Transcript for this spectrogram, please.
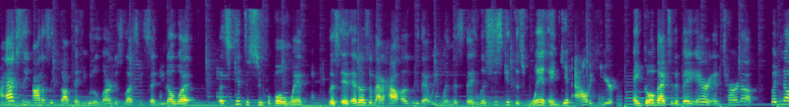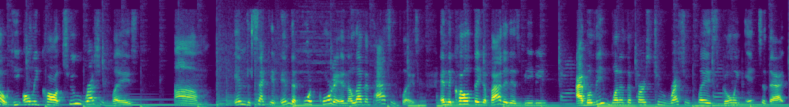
I actually honestly thought that he would have learned his lesson and said, you know what? Let's get the Super Bowl win Let's. It, it, doesn't matter how ugly that we win this thing. Let's just get this win and get out of here and go back to the Bay Area and turn up. But no, he only called two rushing plays. Um, in the second, in the fourth quarter, in 11 passing plays. And the cold thing about it is, BB, I believe one of the first two rushing plays going into that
